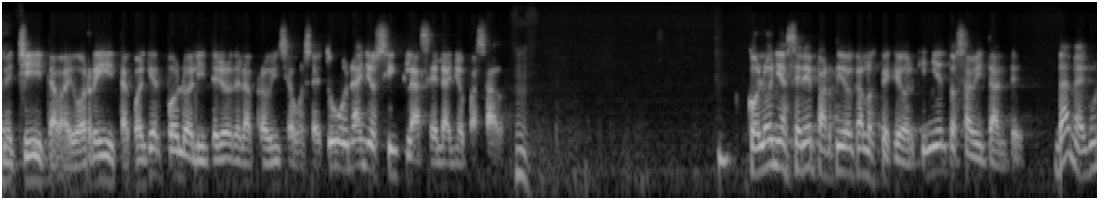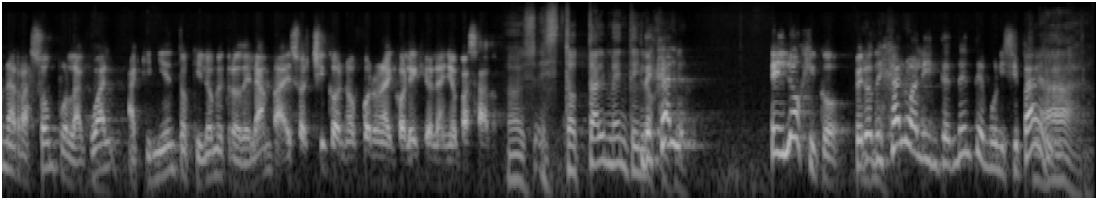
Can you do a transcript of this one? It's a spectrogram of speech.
Mechita, Baigorrita, cualquier pueblo del interior de la provincia de Buenos Aires, tuvo un año sin clase el año pasado. Hmm. Colonia Seré, partido de Carlos Tejedor, 500 habitantes. Dame alguna razón por la cual a 500 kilómetros de Lampa esos chicos no fueron al colegio el año pasado. es, totalmente ilógico. es ilógico, pero déjalo al intendente municipal. Claro.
